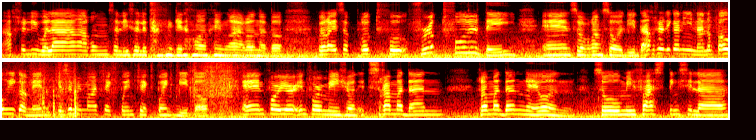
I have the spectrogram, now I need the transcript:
Actually, wala akong sali-salitang ginawa ngayong araw na to. Pero it's a fruitful, fruitful day and sobrang solid. Actually, kanina, nung pauwi kami, kasi may mga checkpoint-checkpoint dito. And for your information, it's Ramadan. Ramadan ngayon. So, may fasting sila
